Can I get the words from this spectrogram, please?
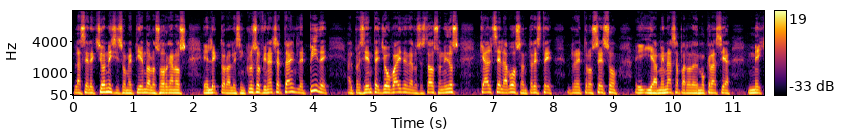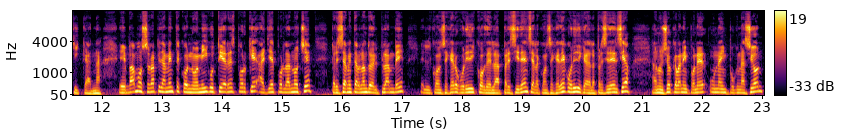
las elecciones y sometiendo a los órganos electorales. Incluso el Financial Times le pide al presidente Joe Biden de los Estados Unidos que alce la voz ante este retroceso y amenaza para la democracia mexicana. Eh, vamos rápidamente con Noemí Gutiérrez porque ayer por la noche, precisamente hablando del Plan B, el consejero jurídico de la presidencia, la Consejería Jurídica de la Presidencia, anunció que van a imponer una impugnación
